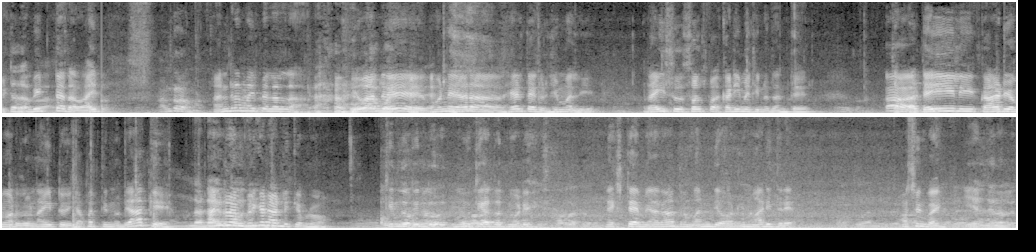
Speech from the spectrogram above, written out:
ಬಿಟ್ಟದ ಬಿಟ್ಟದವ. ಆಯ್ತು. ಅಂಡ್ರಮ್ ಐ ಪಿ ಎಲ್ ಅಲ್ಲ. ಇವಾಗ ಮೊನ್ನೆ ಯಾರ ಹೇಳ್ತಾ ಇದ್ರು ಜಿಮ್ಮಲ್ಲಿ ರೈಸ್ ಸ್ವಲ್ಪ ಕಡಿಮೆ ತಿನ್ನೋದಂತೆ. ಡೈಲಿ ಕಾರ್ಡಿಯೋ ಮಾಡುದು ನೈಟ್ ಚಪಾತಿ ತಿನ್ನೋದು. ಯಾಕೆ? ಕ್ರಿಕೆಟ್ ಆಡ್ಲಿಕ್ಕೆ ಬ್ರೋ ತಿಂದು ತಿಂದು ಮೂತಿ ಆದದ್ದು ನೋಡಿ. ನೆಕ್ಸ್ಟ್ ಟೈಮ್ ಯಾರಾದ್ರೂ ಮಂದಿ ಆರ್ಡರ್ ಮಾಡಿದ್ರೆ ಅಶ್ವಿನ್ ಬಾಯ್ ಏಳು ಜನ ಅಲ್ಲೇ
